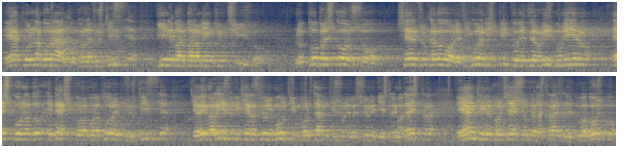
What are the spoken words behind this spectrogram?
e ha collaborato con la giustizia viene barbaramente ucciso. L'ottobre scorso Sergio Calore, figura di spicco del terrorismo nero ed ex collaboratore di giustizia, che aveva reso dichiarazioni molto importanti sulle versioni di estrema destra e anche nel processo per la strage del 2 agosto,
